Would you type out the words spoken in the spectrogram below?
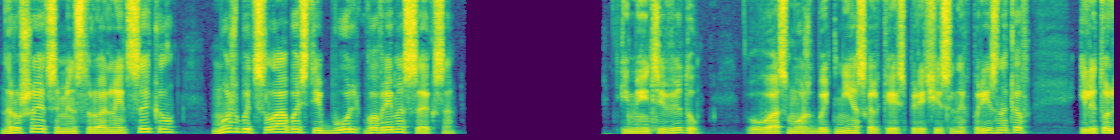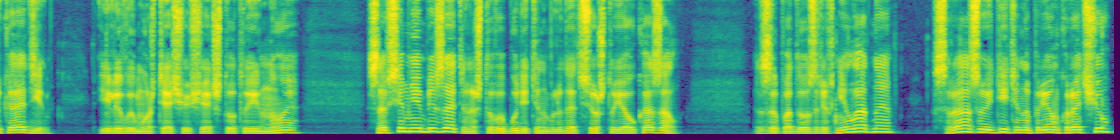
нарушается менструальный цикл, может быть слабость и боль во время секса. Имейте в виду, у вас может быть несколько из перечисленных признаков или только один, или вы можете ощущать что-то иное. Совсем не обязательно, что вы будете наблюдать все, что я указал. Заподозрив неладное, сразу идите на прием к врачу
